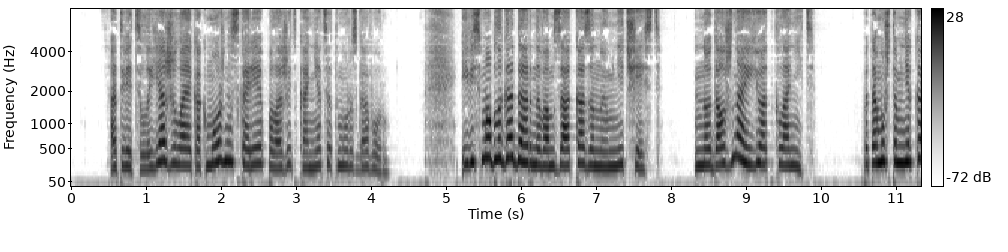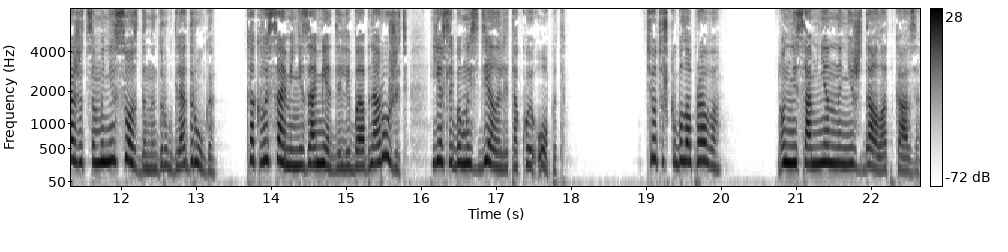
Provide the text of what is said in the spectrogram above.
— ответила я, желая как можно скорее положить конец этому разговору. «И весьма благодарна вам за оказанную мне честь, но должна ее отклонить, потому что, мне кажется, мы не созданы друг для друга» как вы сами не замедлили бы обнаружить, если бы мы сделали такой опыт. Тетушка была права. Он, несомненно, не ждал отказа,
